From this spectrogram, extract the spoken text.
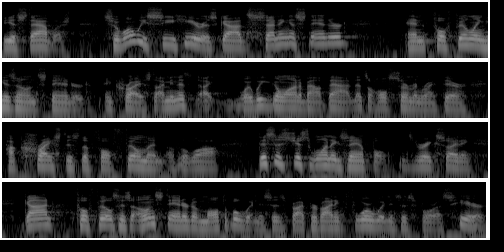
be established." So what we see here is God setting a standard and fulfilling his own standard in Christ. I mean, this, I, boy, we could go on about that. That's a whole sermon right there. How Christ is the fulfillment of the law. This is just one example. It's very exciting. God fulfills his own standard of multiple witnesses by providing four witnesses for us here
